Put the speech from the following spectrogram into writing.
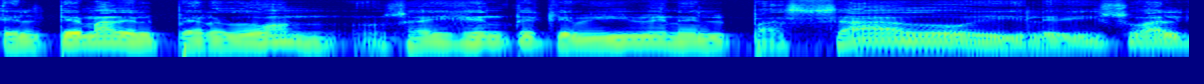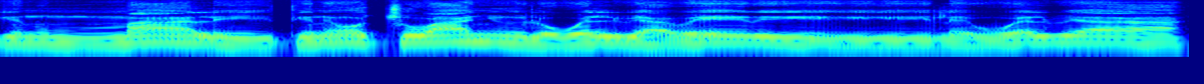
el tema del perdón. O sea, hay gente que vive en el pasado y le hizo a alguien un mal y tiene ocho años y lo vuelve a ver y le vuelve a,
